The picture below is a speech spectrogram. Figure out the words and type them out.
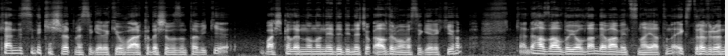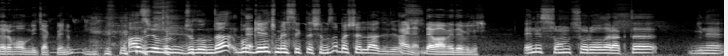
Kendisini keşfetmesi gerekiyor bu arkadaşımızın tabii ki. Başkalarının ona ne dediğine çok aldırmaması gerekiyor. Kendi haz aldığı yoldan devam etsin hayatına. Ekstra bir önerim olmayacak benim. Haz yolculuğunda bu genç meslektaşımıza başarılar diliyoruz. Aynen devam edebilir. Enes son soru olarak da yine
